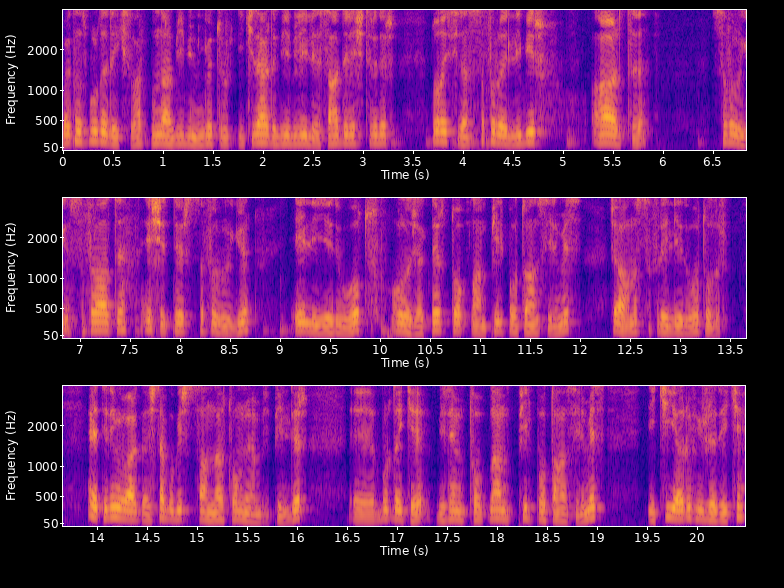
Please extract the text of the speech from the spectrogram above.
Bakınız burada da eksi var. Bunlar birbirini götürür. İkiler de birbiriyle sadeleştirilir. Dolayısıyla 0,51 artı 0,06 eşittir 0,57 volt olacaktır. Toplam pil potansiyelimiz cevabımız 0,57 volt olur. Evet dediğim gibi arkadaşlar bu bir standart olmayan bir pildir. Ee, buradaki bizim toplam pil potansiyelimiz iki yarı hücredeki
